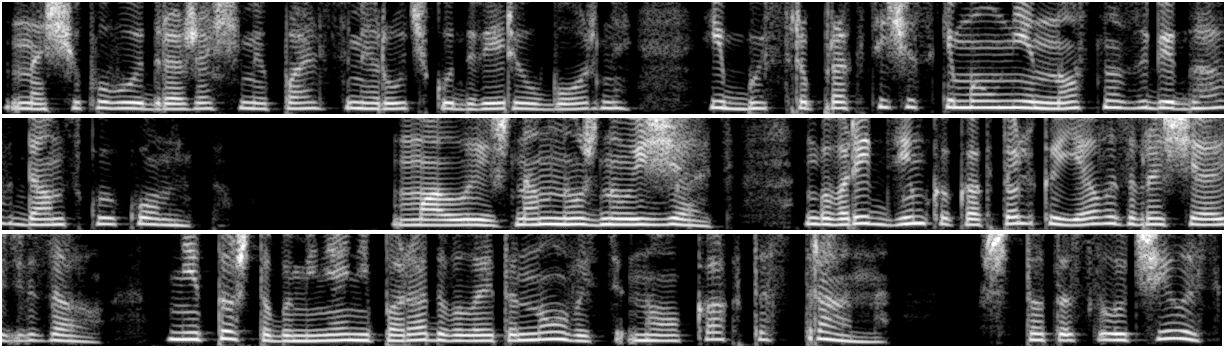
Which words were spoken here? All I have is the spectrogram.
Нащупываю дрожащими пальцами ручку двери уборной и быстро, практически молниеносно забегаю в дамскую комнату. «Малыш, нам нужно уезжать», — говорит Димка, как только я возвращаюсь в зал. Не то чтобы меня не порадовала эта новость, но как-то странно. Что-то случилось?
